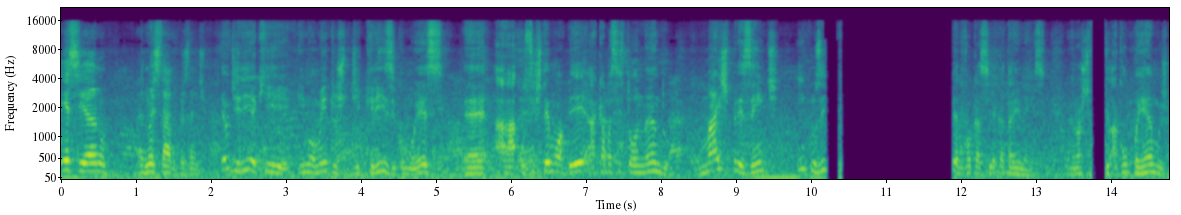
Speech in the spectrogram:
esse ano eh, no Estado, presidente. Eu diria que em momentos de crise como esse, é, a, o sistema OAB acaba se tornando mais presente, inclusive a advocacia catarinense. Nós acompanhamos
